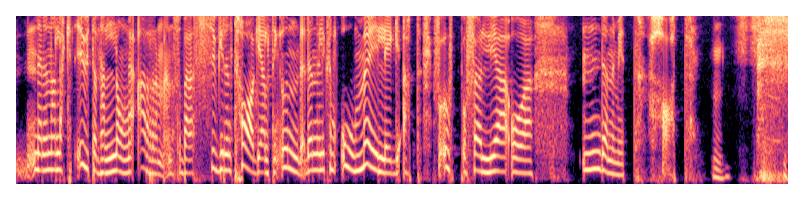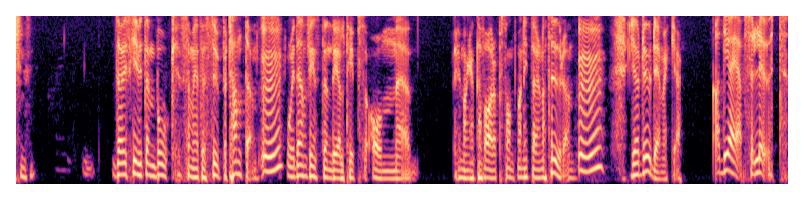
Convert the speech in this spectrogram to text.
när den har lagt ut den här långa armen så bara suger den tag i allting under. Den är liksom omöjlig att få upp och följa. Och mm, Den är mitt hat. Mm. Du har ju skrivit en bok som heter Supertanten. Mm. Och I den finns det en del tips om eh, hur man kan ta vara på sånt man hittar i naturen. Mm. Gör du det mycket? Ja, det gör jag absolut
